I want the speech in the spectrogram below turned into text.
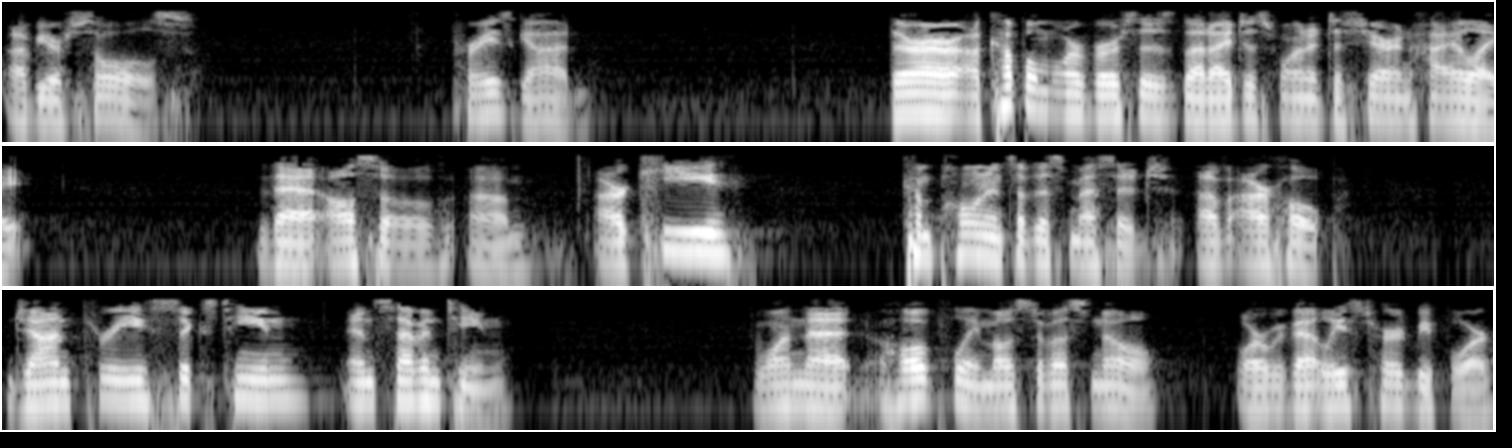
of your souls. Praise God. There are a couple more verses that I just wanted to share and highlight that also um, are key components of this message of our hope. John 3:16 and 17. One that hopefully most of us know or we've at least heard before.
